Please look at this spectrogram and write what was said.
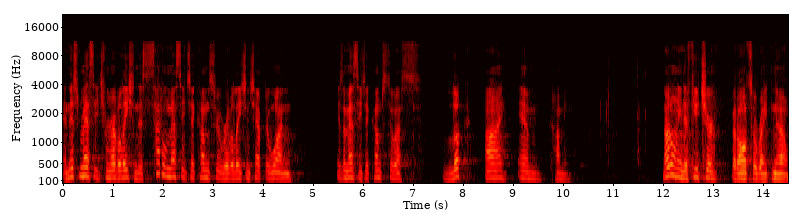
And this message from Revelation, this subtle message that comes through Revelation chapter 1, is a message that comes to us Look, I am coming. Not only in the future, but also right now.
